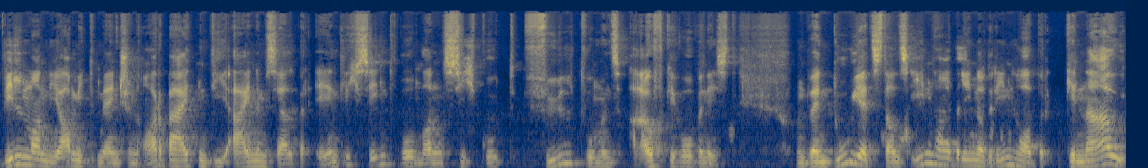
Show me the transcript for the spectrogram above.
will man ja mit Menschen arbeiten, die einem selber ähnlich sind, wo man sich gut fühlt, wo man aufgehoben ist. Und wenn du jetzt als Inhaberin oder Inhaber genau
